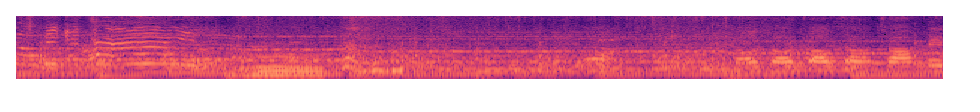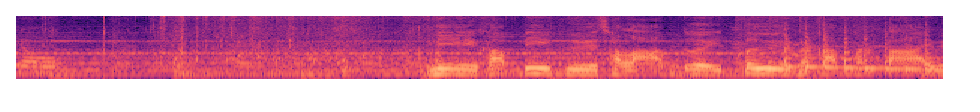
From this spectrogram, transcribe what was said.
น้องมีกระชาย นี่ครับนี่คือฉลามเกยตื้นนะครับ มันตายไป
